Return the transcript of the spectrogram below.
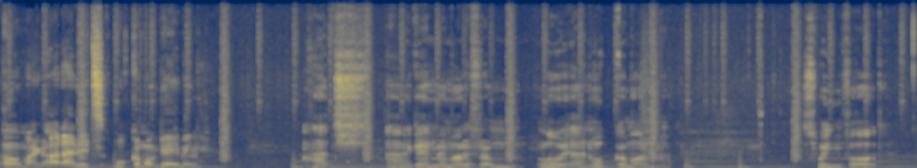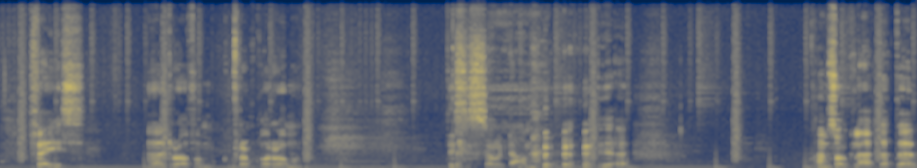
Oh my god, and it's Ukkomon Gaming. Hatch uh, again memory from Louis and Ukkomon. Swing for face. uh, draw from, from Koromon. This is so dumb. yeah. I'm so glad that the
